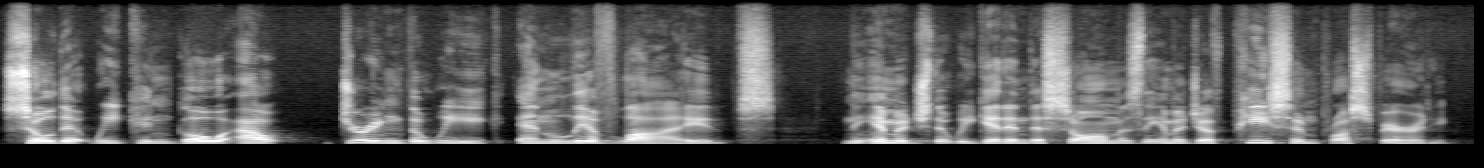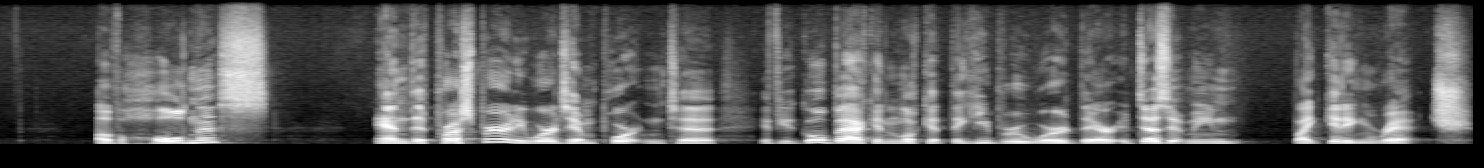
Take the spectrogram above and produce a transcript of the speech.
so that we can go out during the week and live lives. And the image that we get in this psalm is the image of peace and prosperity, of wholeness. And the prosperity word's important to, if you go back and look at the Hebrew word there, it doesn't mean like getting rich,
